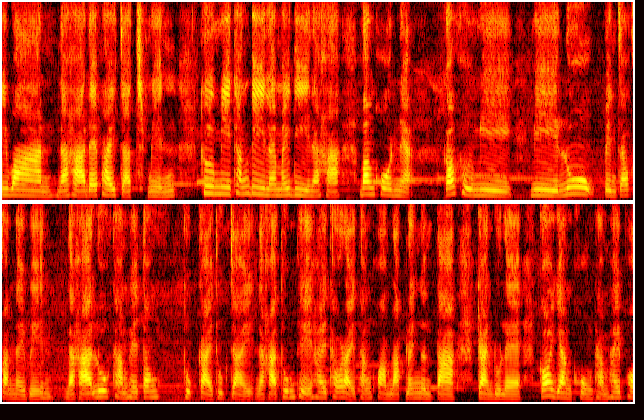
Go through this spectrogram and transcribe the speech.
ริวารนะคะ ได้ไพ่ judgment คือมีทั้งดีและไม่ดีนะคะ บางคนเนี่ย ก็คือมีมีลูกเป็นเจ้ากรรมนายเวรนะคะ ลูกทำให้ต้อง ทุกกายทุกใจนะคะ ทุ่มเทให้เท่าไหร่ทั้งความรักและเงินตาการดูแล ก็ยังคงทำให้พ่อ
